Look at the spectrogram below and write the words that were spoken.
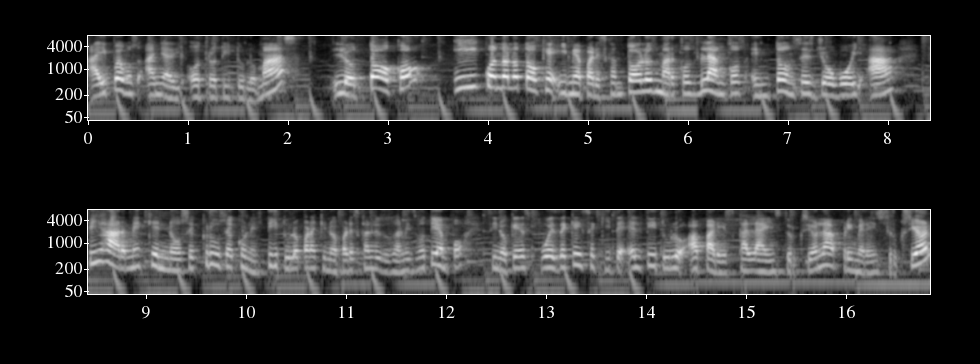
Ahí podemos añadir otro título más, lo toco y cuando lo toque y me aparezcan todos los marcos blancos, entonces yo voy a fijarme que no se cruce con el título para que no aparezcan los dos al mismo tiempo, sino que después de que se quite el título aparezca la instrucción, la primera instrucción.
